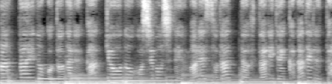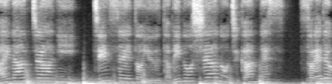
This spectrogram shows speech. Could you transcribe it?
反対の異なる環境の星々で生まれ育った2人で奏でる対談ジャーニー人生という旅のシェアの時間です。それでは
